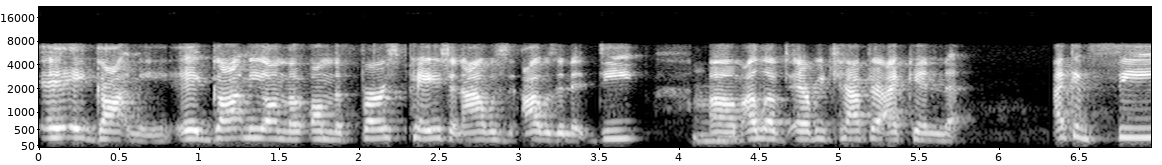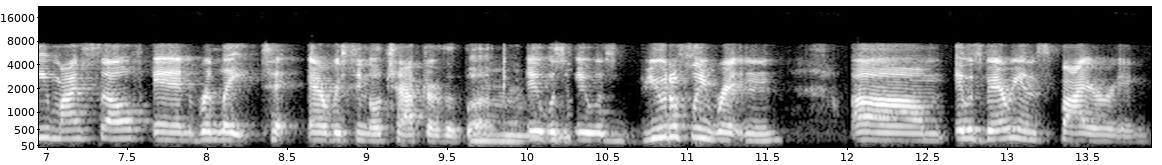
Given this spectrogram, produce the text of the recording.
it, it got me. It got me on the on the first page and I was I was in it deep. Mhm. Um I loved every chapter. I can I can see myself and relate to every single chapter of the book. Mhm. It was it was beautifully written. Um, it was very inspiring.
